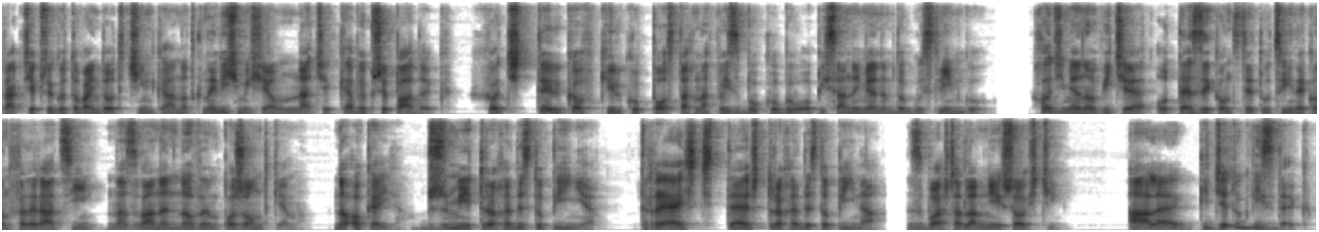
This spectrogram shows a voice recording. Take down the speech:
trakcie przygotowań do odcinka natknęliśmy się na ciekawy przypadek, choć tylko w kilku postach na Facebooku był opisany mianem do Guslingu. Chodzi mianowicie o tezy konstytucyjne Konfederacji, nazwane nowym porządkiem. No okej, okay, brzmi trochę dystopijnie. treść też trochę dystopijna, zwłaszcza dla mniejszości. Ale gdzie tu gwizdek?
